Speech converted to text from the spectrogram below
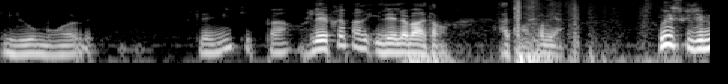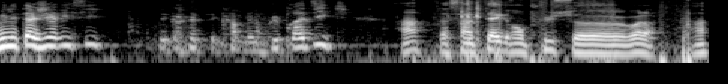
Il est où mon hub? Je l'ai mis quelque part, je l'ai préparé, il est là-bas, attends. Attends, reviens. Oui, parce que j'ai mis l'étagère ici. C'est quand, même plus pratique. Hein ça s'intègre en plus, euh, voilà, hein,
